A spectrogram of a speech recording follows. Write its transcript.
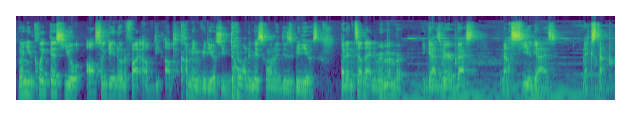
When you click this, you'll also get notified of the upcoming videos. You don't want to miss one of these videos. But until then, remember, you guys very best, and I'll see you guys next time.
